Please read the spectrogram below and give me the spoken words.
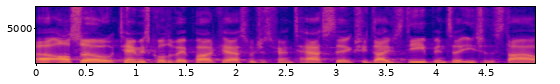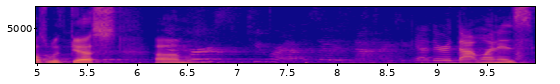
Uh, also, Tammy's Cultivate podcast, which is fantastic. She dives deep into each of the styles with guests. Um, together. that one is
